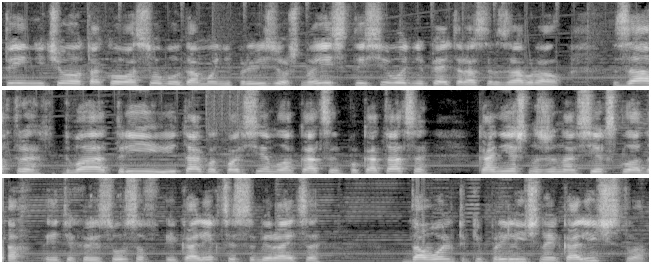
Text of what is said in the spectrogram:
ты ничего такого особого домой не привезешь. Но если ты сегодня пять раз разобрал, завтра два, три и так вот по всем локациям покататься, конечно же, на всех складах этих ресурсов и коллекций собирается довольно-таки приличное количество.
